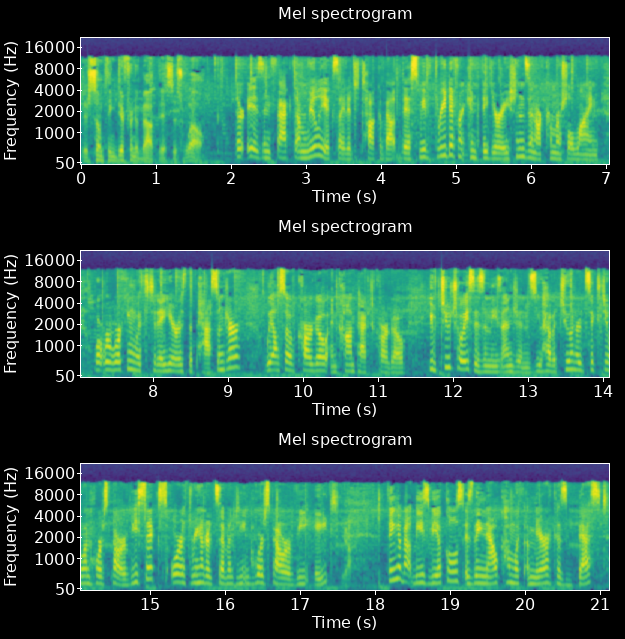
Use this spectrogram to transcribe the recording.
there's something different about this as well. There is. In fact, I'm really excited to talk about this. We have three different configurations in our commercial line. What we're working with today here is the passenger. We also have cargo and compact cargo. You have two choices in these engines. You have a 261 horsepower V6 or a 317 horsepower V8. Yeah. Thing about these vehicles is they now come with America's best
